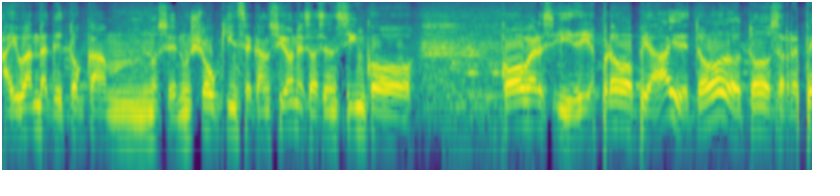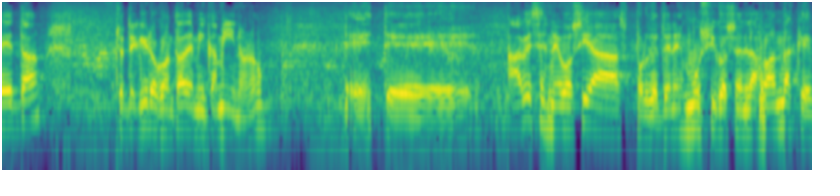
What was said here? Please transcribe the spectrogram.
hay bandas que tocan, no sé, en un show 15 canciones, hacen 5 covers y 10 propias, hay de todo, todo se respeta. Yo te quiero contar de mi camino, ¿no? Este, a veces negociás porque tenés músicos en las bandas que,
